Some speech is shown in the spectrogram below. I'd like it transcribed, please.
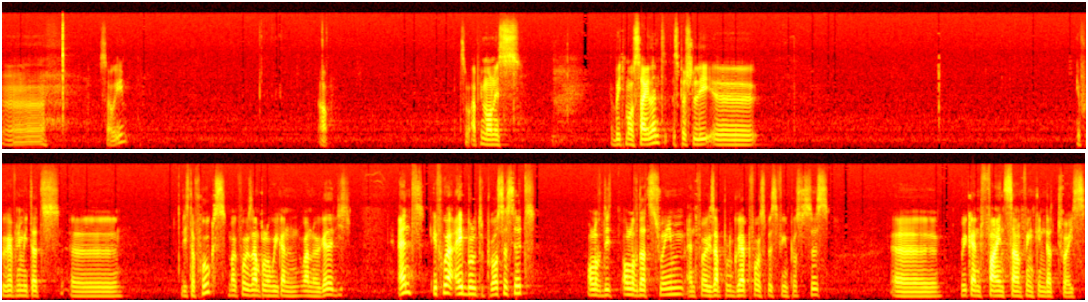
Uh, sorry. Oh. So Apimon is a bit more silent, especially uh, if we have limited uh, list of hooks. But for example, we can run a Redis and if we're able to process it, all of, the, all of that stream, and for example, grab for specific processes, uh, we can find something in that trace.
